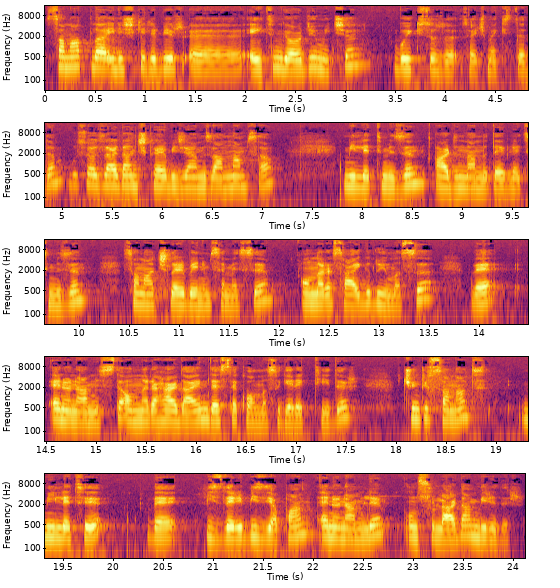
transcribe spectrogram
Sanatla ilişkili bir e, eğitim gördüğüm için bu iki sözü seçmek istedim. Bu sözlerden çıkarabileceğimiz anlamsa milletimizin ardından da devletimizin sanatçıları benimsemesi, onlara saygı duyması ve en önemlisi de onlara her daim destek olması gerektiğidir. Çünkü sanat milleti ve bizleri biz yapan en önemli unsurlardan biridir.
